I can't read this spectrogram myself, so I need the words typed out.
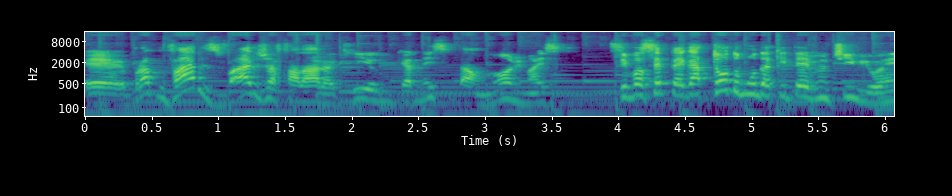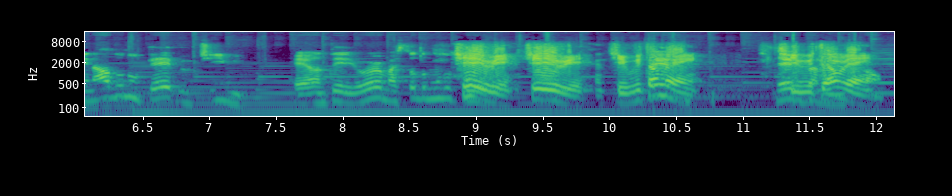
é, vários, vários já falaram aqui, eu não quero nem citar o nome, mas se você pegar todo mundo aqui teve um time, o Reinaldo não teve um time é, anterior, mas todo mundo tive, teve. Tive, tive também. Tive, tive também. também.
